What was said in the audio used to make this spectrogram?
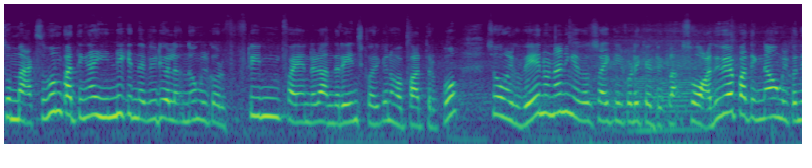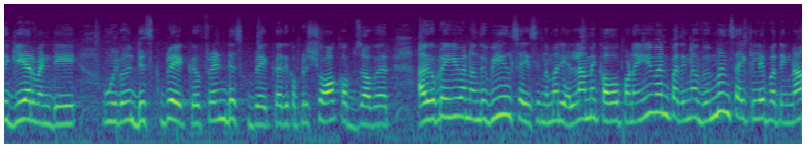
ஸோ மேக்ஸிமம் பார்த்தீங்கன்னா இன்றைக்கி இந்த வீடியோவில் வந்து உங்களுக்கு ஒரு ஃபிஃப்டீன் ஃபைவ் ஹண்ட்ரட் அந்த ரேஞ்ச் வரைக்கும் நம்ம பார்த்துருப்போம் ஸோ உங்களுக்கு வேணும்னா நீங்கள் ஒரு சைக்கிள் கூட கேட்டுக்கலாம். ஸோ அதுவே பார்த்தீங்கன்னா உங்களுக்கு வந்து கியர் வண்டி உங்களுக்கு வந்து disc brake front disc brake அதுக்கப்புறம் ஷாக் அப்சர்வர் அதுக்கப்புறம் ஈவன் வந்து வீல் சைஸ் இந்த மாதிரி எல்லாமே கவர் பண்ணோம். ஈவன் பார்த்தீங்கன்னா விமன் சைக்கிளே பார்த்தீங்கன்னா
